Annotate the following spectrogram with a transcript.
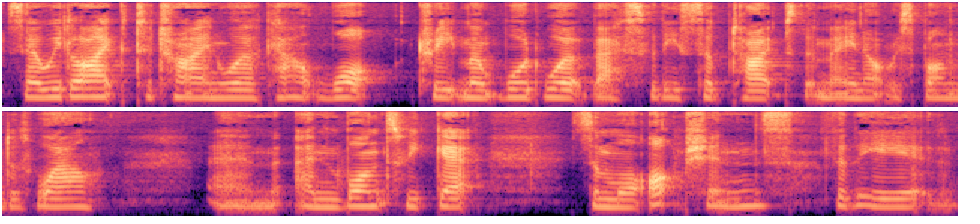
So we'd like to try and work out what treatment would work best for these subtypes that may not respond as well. Um, and once we get some more options for the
